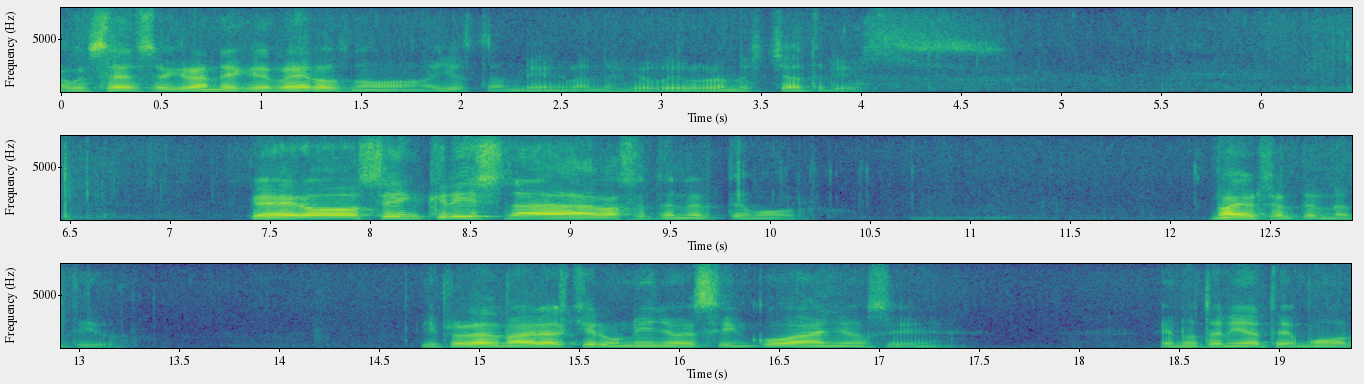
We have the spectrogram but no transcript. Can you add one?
A pesar de ser grandes guerreros, ¿no? Ellos también, grandes guerreros, grandes chatrias. Pero sin Krishna vas a tener temor. No hay otra alternativa. Y Prahlad Maharaj, que era un niño de cinco años, él no tenía temor.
